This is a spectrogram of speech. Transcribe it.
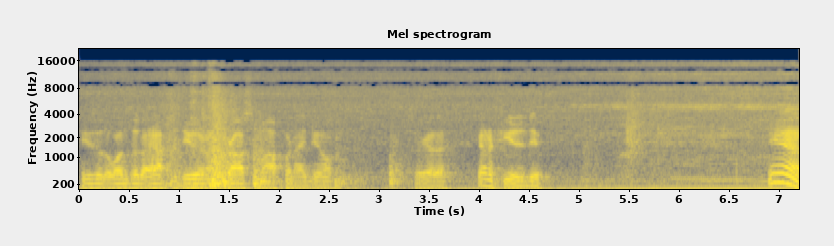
These are the ones that I have to do, and I cross them off when I do them. So I got a got a few to do. Yeah,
